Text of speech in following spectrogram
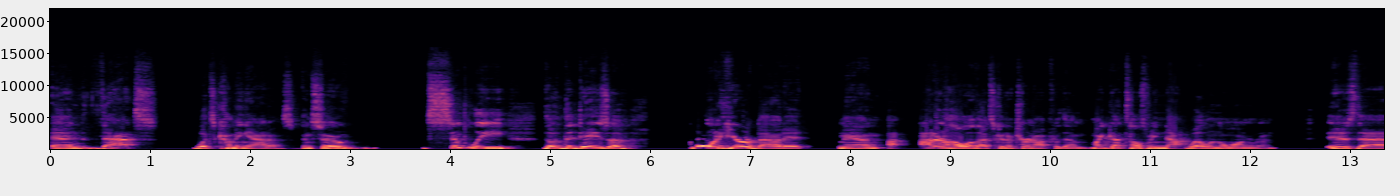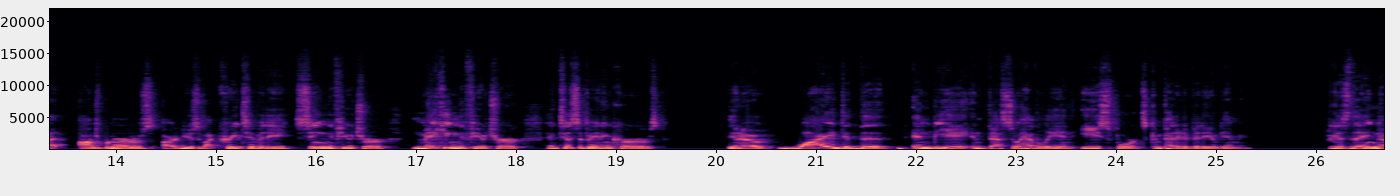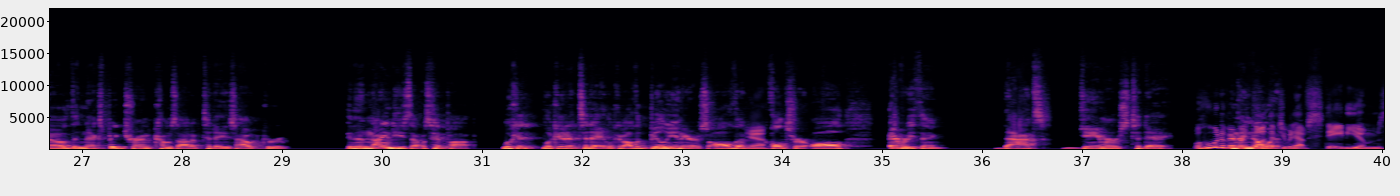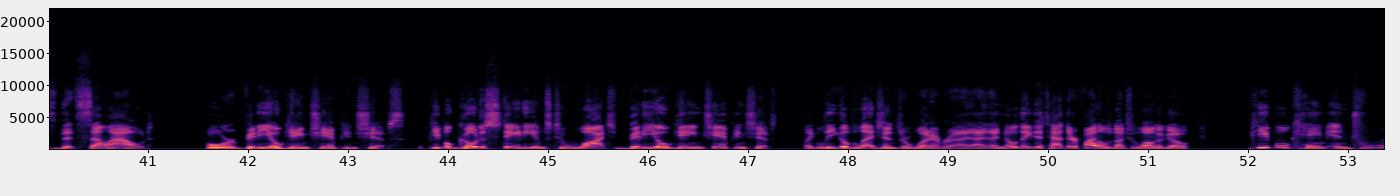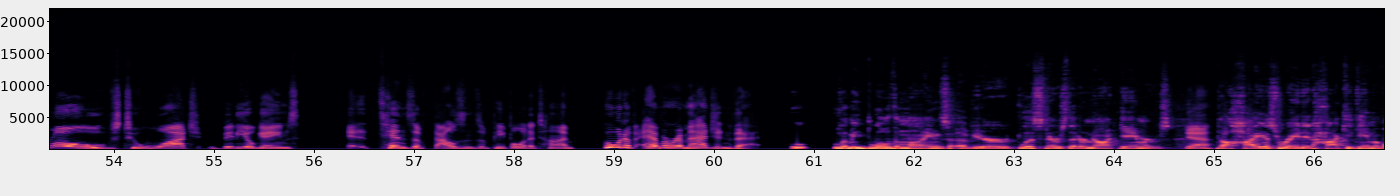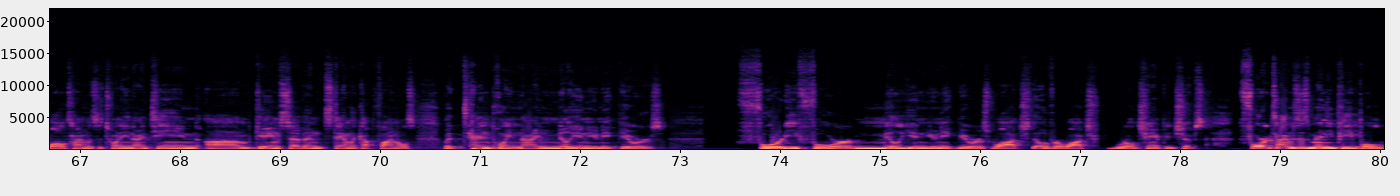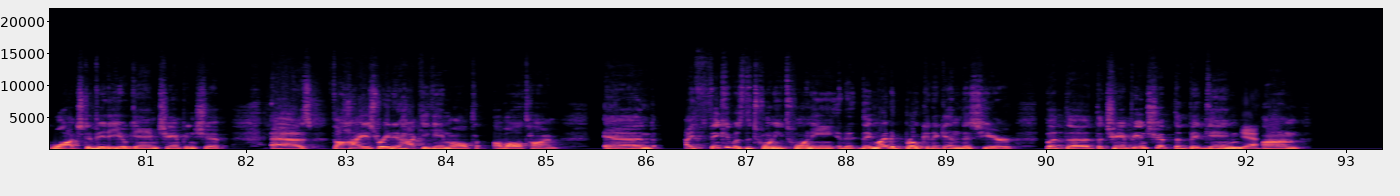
And that's what's coming at us. And so simply the the days of I don't want to hear about it, man. I, I don't know how well that's going to turn out for them. My gut tells me not well in the long run. is that entrepreneurs are used about creativity, seeing the future, making the future, anticipating curves. You know, why did the NBA invest so heavily in esports, competitive video gaming? Because they know the next big trend comes out of today's out group. In the 90s, that was hip hop. Look at look at it today. Look at all the billionaires, all the yeah. culture, all everything. That's gamers today. Well, who would have ever thought that you would have stadiums that sell out for video game championships? People go to stadiums to watch video game championships, like League of Legends or whatever. I, I know they just had their finals not too long ago. People came in droves to watch video games, eh, tens of thousands of people at a time. Who would have ever imagined that? Let me blow the minds of your listeners that are not gamers. Yeah. The highest rated hockey game of all time was the 2019 um, Game 7 Stanley Cup Finals with 10.9 million unique viewers. 44 million unique viewers watched the Overwatch World Championships. Four times as many people watched a video game championship as the highest rated hockey game of all time. And I think it was the 2020, and it, they might have broken again this year. But the the championship, the big game, yeah. um,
